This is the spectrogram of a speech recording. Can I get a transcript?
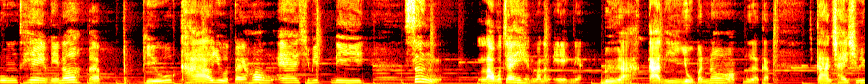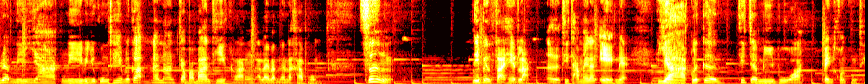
กรุงเทพนี่เนาะแบบผิวขาวอยู่แต่ห้องแอร์ชีวิตดี ซึ่งเราก็จะให้เห็นว่านางเอกเนี่ยเบื่อการที่อยู่บ้านนอกเบื่อกับ การใช้ชีวิตแบบนี้อยากหนีไปอยู่กรุงเทพแล้วก็นานๆกลับมาบ้านทีครั้งอะไรแบบนั้นนะครับผมซึ่งนี่เป็นสาเหตุหลักเออที่ทำให้นางเอกเนี่ยอยากเหลือเกินที่จะมีผัวเป็นคนกรุงเท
